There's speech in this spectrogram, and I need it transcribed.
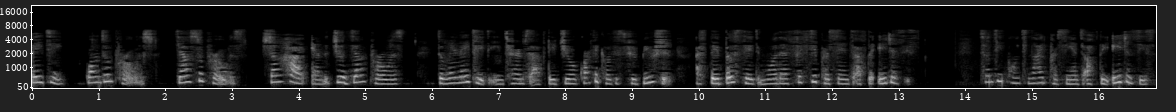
Beijing, Guangdong Province, Jiangsu Province, Shanghai, and Zhejiang Province dominated in terms of the geographical distribution as they boasted more than 50% of the agencies. 20.9% of the agencies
